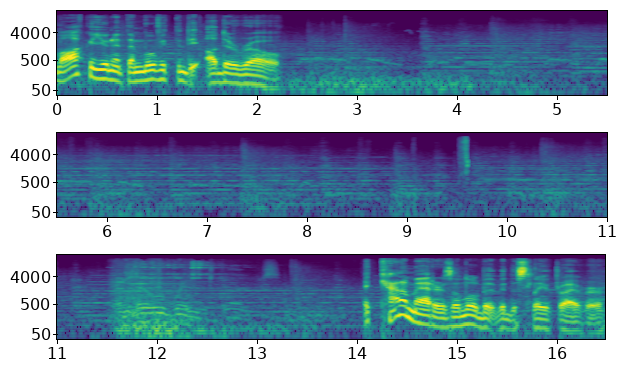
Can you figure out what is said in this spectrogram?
Lock a unit and move it to the other row. Kind of matters a little bit with the slave driver.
